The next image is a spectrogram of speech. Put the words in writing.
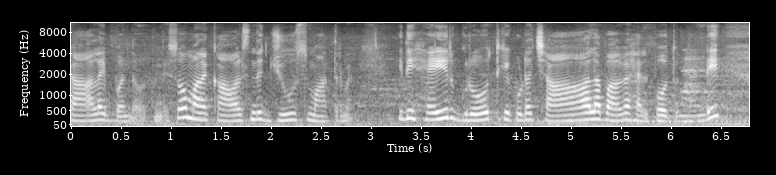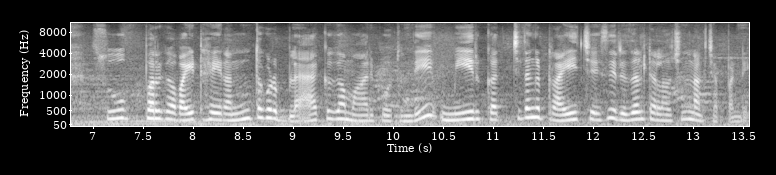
చాలా ఇబ్బంది అవుతుంది. సో మనకు కావాల్సింది జ్యూస్ మాత్రమే. ఇది హెయిర్ గ్రోత్కి కూడా చాలా బాగా హెల్ప్ అవుతుందండి. సూపర్గా వైట్ హెయిర్ అంతా కూడా బ్లాక్గా మారిపోతుంది. మీరు ఖచ్చితంగా ట్రై చేసి రిజల్ట్ ఎలా వచ్చిందో నాకు చెప్పండి.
